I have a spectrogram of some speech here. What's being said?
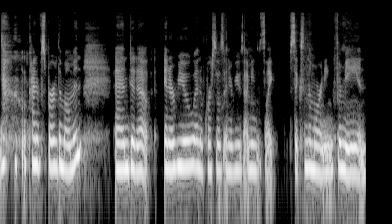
kind of spur of the moment, and did a interview. And of course, those interviews that means it's like six in the morning for me, and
